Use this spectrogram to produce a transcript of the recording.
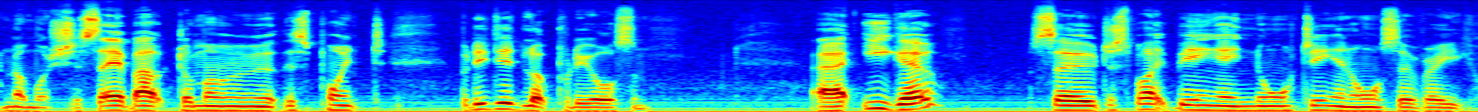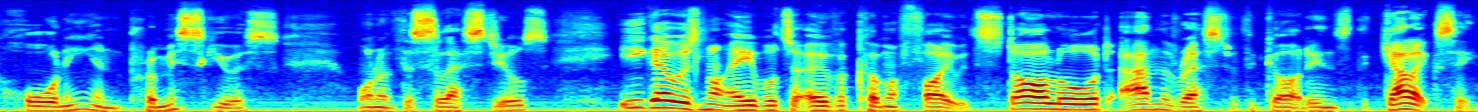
Not much to say about Dormammu at this point, but he did look pretty awesome. Uh, Ego, so despite being a naughty and also very horny and promiscuous one of the Celestials, Ego was not able to overcome a fight with Star Lord and the rest of the Guardians of the Galaxy.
